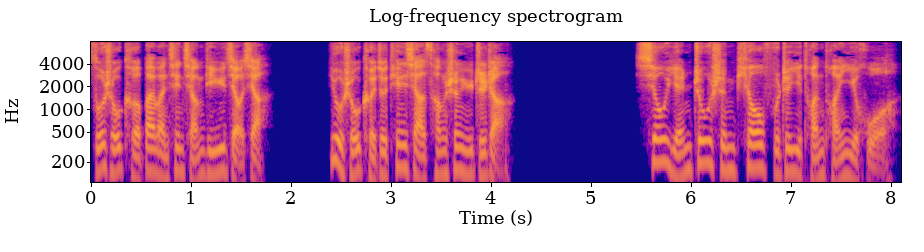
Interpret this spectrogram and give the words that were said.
左手可拜万千强敌于脚下，右手可救天下苍生于执掌。萧炎周身漂浮着一团团异火，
